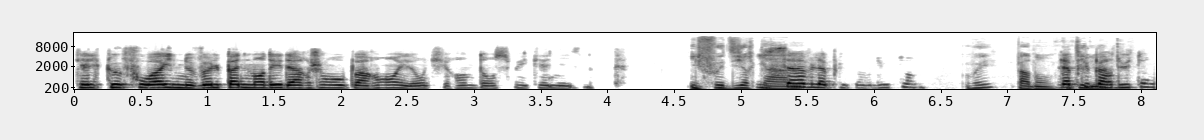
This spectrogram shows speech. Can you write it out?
Quelquefois, ils ne veulent pas demander d'argent aux parents et donc ils rentrent dans ce mécanisme. Il faut dire qu'ils savent la plupart du temps. Oui, pardon. La plupart du temps,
